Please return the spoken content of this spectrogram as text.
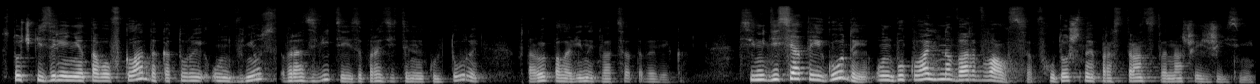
с точки зрения того вклада, который он внес в развитие изобразительной культуры второй половины XX века. В 70-е годы он буквально ворвался в художественное пространство нашей жизни.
